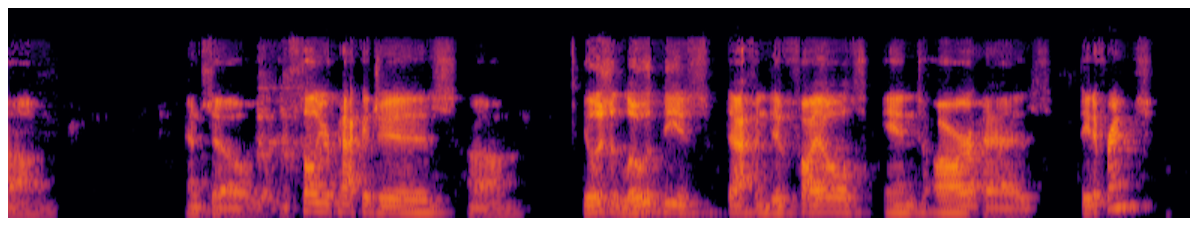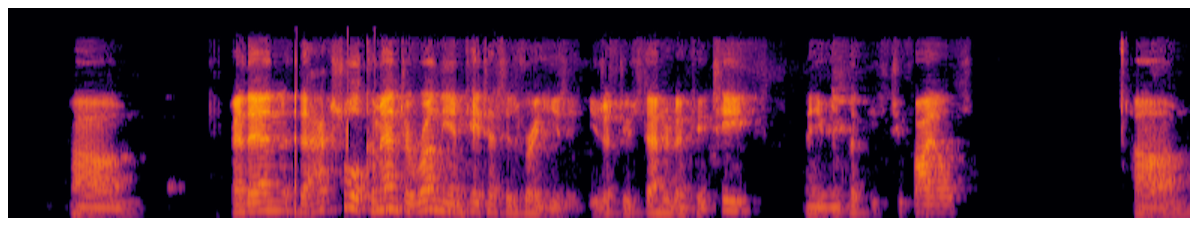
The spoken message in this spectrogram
Um, and so you'll install your packages. Um, you'll just load these DAF and div files into R as data frames. Um, and then the actual command to run the MK test is very easy. You just do standard MKT and you input these two files. Um,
